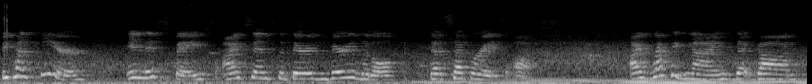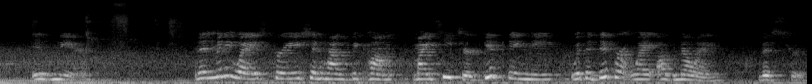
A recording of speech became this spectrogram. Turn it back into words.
Because here, in this space, I sense that there is very little that separates us. I recognize that God is near. And in many ways, creation has become my teacher, gifting me with a different way of knowing this truth.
